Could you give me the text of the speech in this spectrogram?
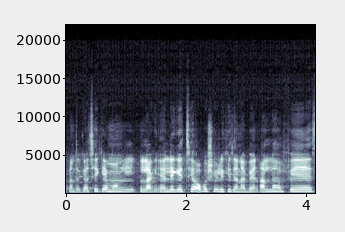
আপনাদের কাছে কেমন লাগে লেগেছে অবশ্যই লিখে জানাবেন। আল্লাহ হাফেজ।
